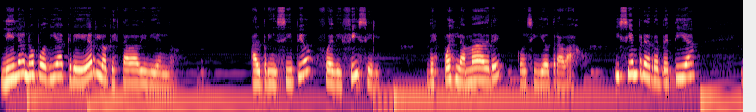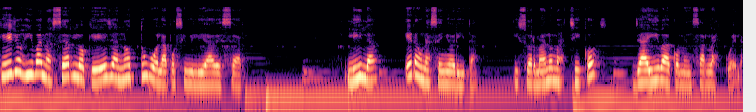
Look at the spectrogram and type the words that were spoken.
Lila no podía creer lo que estaba viviendo. Al principio fue difícil, después la madre consiguió trabajo y siempre repetía que ellos iban a hacer lo que ella no tuvo la posibilidad de ser. Lila era una señorita y su hermano más chico ya iba a comenzar la escuela.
